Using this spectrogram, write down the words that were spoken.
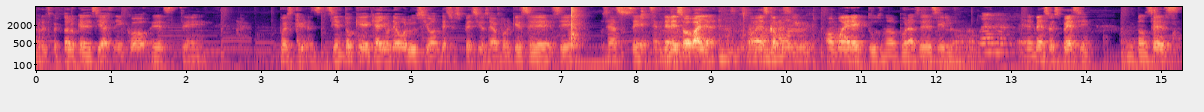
respecto a lo que decías, Nico, este. Pues que- siento que, que hay una evolución de su especie, o sea, porque se. se o sea, se, se enderezó, vaya. ¿no? Es como un Homo erectus, ¿no? Por así decirlo, ¿no? Ajá. Eh, de su especie. Entonces,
